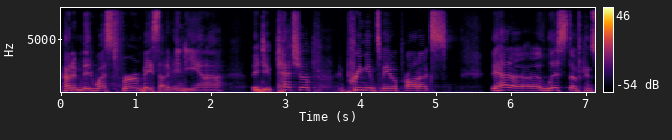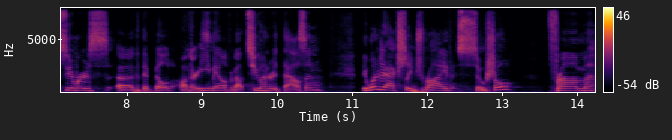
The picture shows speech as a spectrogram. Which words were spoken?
kind of Midwest firm based out of Indiana. They do ketchup and premium tomato products. They had a, a list of consumers uh, that they built on their email of about 200,000. They wanted to actually drive social from uh,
